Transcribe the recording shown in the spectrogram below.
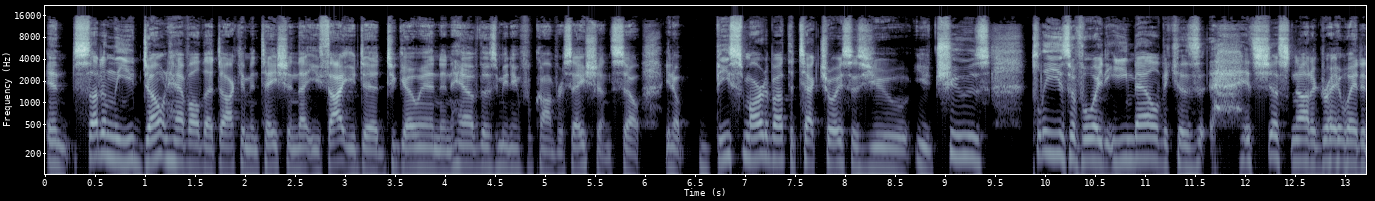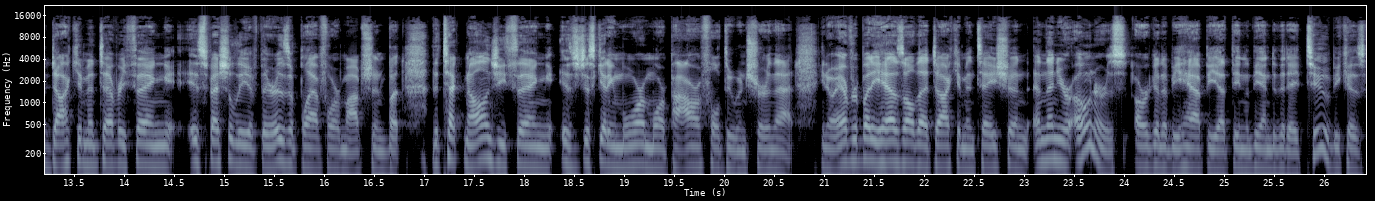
And suddenly you don't have all that documentation that you thought you did to go in and have those meaningful conversations. So, you know, be smart about the tech choices you you choose. Please avoid email because it's just not a great way to document everything, especially if there is a platform option. But the technology thing is just getting more and more powerful to ensure that, you know, everybody has all that documentation. And then your owners are going to be happy at the end of the end of the day too, because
